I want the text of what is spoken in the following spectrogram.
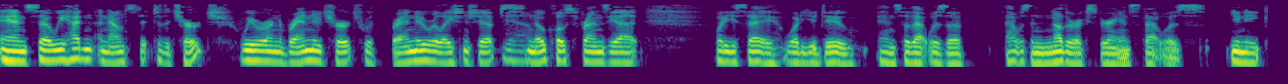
And so we hadn't announced it to the church. We were in a brand new church with brand new relationships, Yeah. no close friends yet. What do you say? What do you do? And so that was a that was another experience that was unique.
